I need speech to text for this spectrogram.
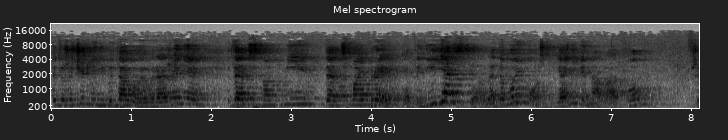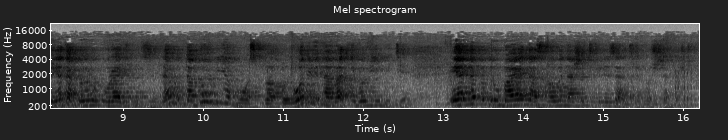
это уже чуть ли не бытовое выражение, that's not me, that's my brain. Это не я сделал, это мой мозг, я не виноват, мол, что я такой уродился. Да? Вот такой у меня мозг плохой, он и виноват, его вините. Это подрубает основы нашей цивилизации, вот что я хочу сказать.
